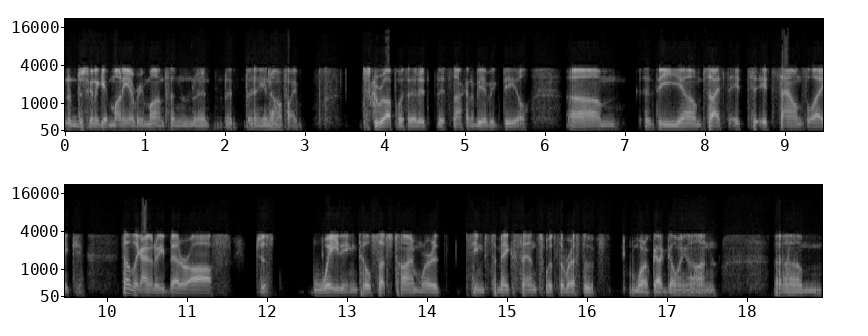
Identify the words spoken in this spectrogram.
I'm just going to get money every month, and, and you know if I screw up with it, it it's not going to be a big deal. Um, the um, so I, it it sounds like sounds like I'm going to be better off just waiting till such time where it seems to make sense with the rest of what I've got going on. Um,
